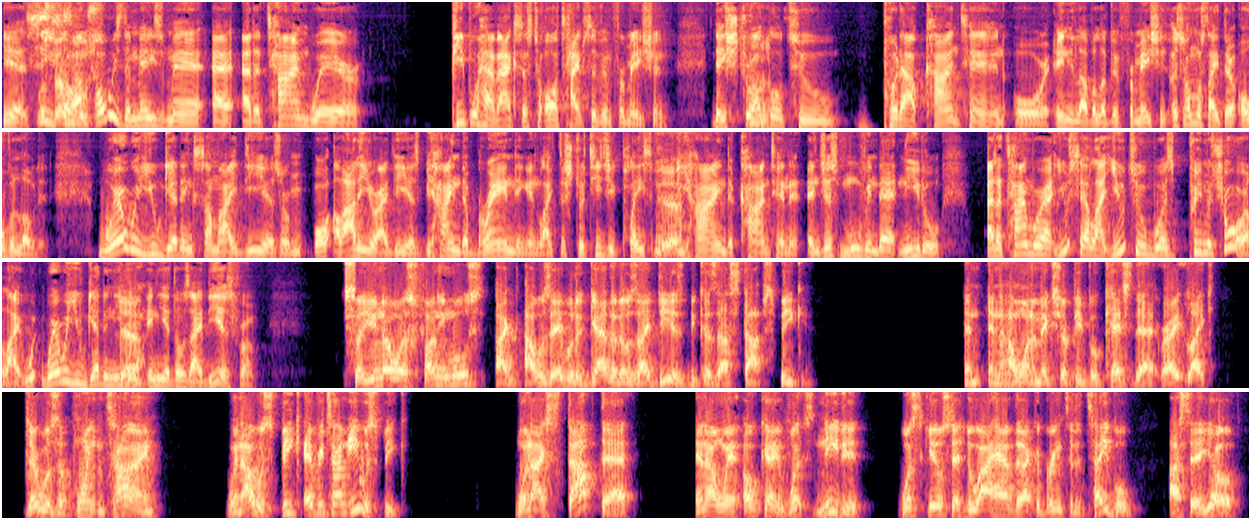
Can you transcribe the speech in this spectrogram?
Yeah, see, so I'm always amazed, man, at, at, a time where people have access to all types of information. They struggle mm-hmm. to put out content or any level of information. It's almost like they're overloaded. Where were you getting some ideas or, or a lot of your ideas behind the branding and like the strategic placement yeah. behind the content and, and just moving that needle at a time where you said like YouTube was premature? Like, wh- where were you getting even yeah. any of those ideas from? So you know what's funny, Moose? I, I was able to gather those ideas because I stopped speaking. And and uh-huh. I want to make sure people catch that, right? Like there was a point in time when I would speak every time he would speak. When I stopped that and I went, okay, what's needed? What skill set do I have that I could bring to the table? I said, yo,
